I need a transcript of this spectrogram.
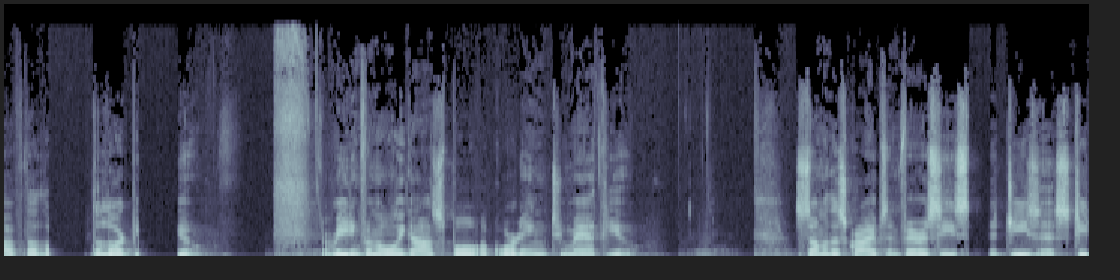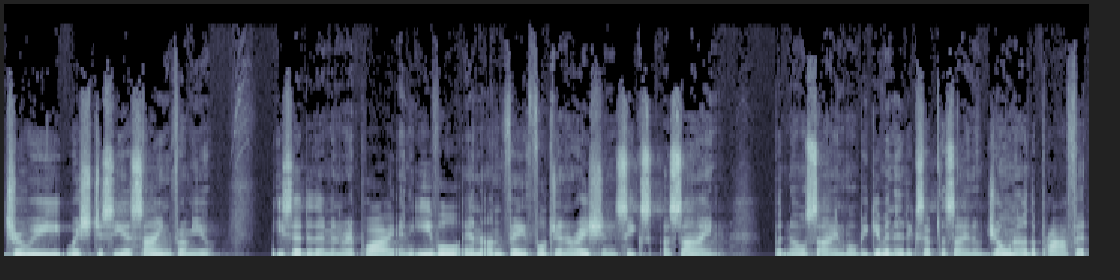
of the Lord. The Lord be you. A reading from the Holy Gospel according to Matthew. Some of the scribes and Pharisees said to Jesus, Teacher, we wish to see a sign from you. He said to them in reply, An evil and unfaithful generation seeks a sign but no sign will be given it except the sign of Jonah the prophet.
